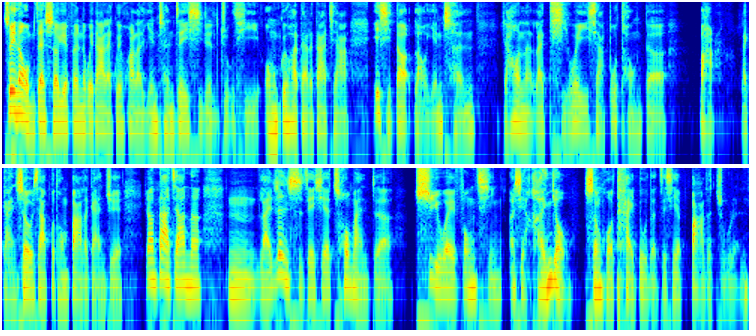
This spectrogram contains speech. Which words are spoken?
所以呢，我们在十二月份呢，为大家来规划了盐城这一系列的主题。我们规划带了大家一起到老盐城，然后呢，来体味一下不同的 bar，来感受一下不同 bar 的感觉，让大家呢，嗯，来认识这些充满着趣味风情，而且很有生活态度的这些 bar 的主人。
